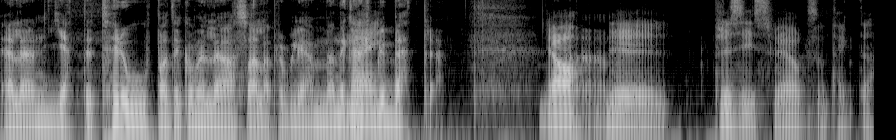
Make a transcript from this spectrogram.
eller en jättetro på att det kommer lösa alla problem. Men det kanske Nej. blir bättre. Ja, Ehm. det är precis vad jag också tänkte.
